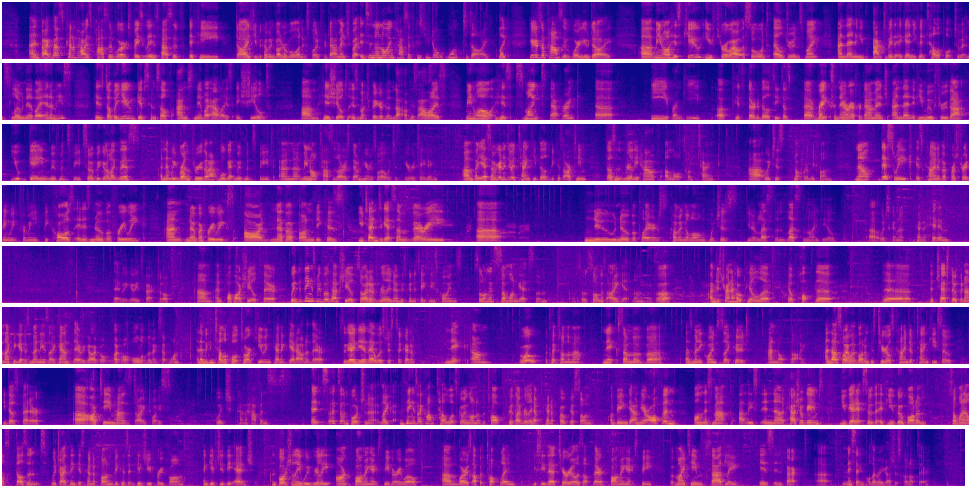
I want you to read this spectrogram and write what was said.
In fact, that's kind of how his passive works. Basically, his passive, if he dies, you become invulnerable and explode for damage. But it's an annoying passive because you don't want to die. Like, here's a passive where you die. Uh, meanwhile, his Q, you throw out a sword, Eldruin's Might, and then if you activate it again, you can teleport to it and slow nearby enemies. His W gives himself and nearby allies a shield. Um, his shield is much bigger than that of his allies. Meanwhile, his smite at rank uh, E, rank E, uh, his third ability does uh, rakes an area for damage, and then if you move through that, you gain movement speed. So if we go like this, and then we run through that, we'll get movement speed. And uh, meanwhile, Tassadar is down here as well, which is irritating. Um, but yeah, so we're going to do a tanky build because our team doesn't really have a lot of tank, uh, which is not really fun. Now, this week is kind of a frustrating week for me because it is Nova Free Week, and Nova Free Weeks are never fun because you tend to get some very uh, new Nova players coming along, which is you know less than less than ideal. Uh, we're just gonna kind of hit him. There we go. He's backed off. Um, and pop our shield there. With the things we both have shields, so I don't really know who's going to take these coins. So long as someone gets them. So as long as I get them. Ugh. I'm just trying to hope he'll uh, he'll pop the the the chest open and I can get as many as I can. There we go. I got I got all of them except one. And then we can teleport to our queue and kind of get out of there. So the idea there was just to kind of nick um whoa, I clicked on the map. Nick some of uh, as many coins as I could and not die. And that's why I went bottom because Tyrael's kind of tanky, so he does better. Uh, our team has died twice, which kind of happens. It's it's unfortunate. Like the thing is, I can't tell what's going on at the top because I really have to kind of focus on on being down here. Often on this map, at least in uh, casual games, you get it so that if you go bottom, someone else doesn't, which I think is kind of fun because it gives you free farm and gives you the edge. Unfortunately, we really aren't farming XP very well. Um, whereas up at top lane, you see their Tyrael is up there farming XP. But my team, sadly, is in fact uh, missing. Oh, there we go. It's just gone up there.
